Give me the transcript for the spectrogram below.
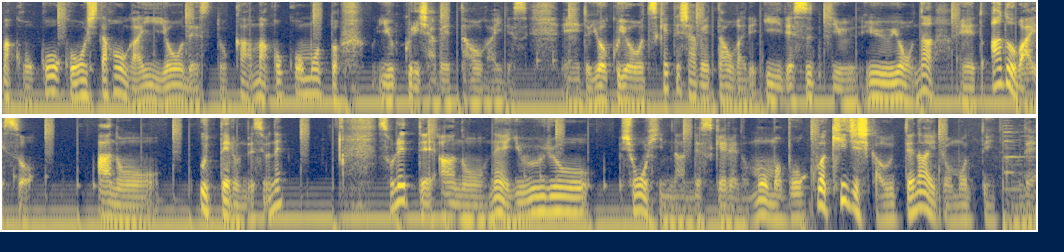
まあ、ここをこうした方がいいようですとか、まあ、ここをもっとゆっくり喋った方がいいです。えっ、と、抑揚をつけて喋った方がいいですっていうような、えっ、と、アドバイスを、あの、売ってるんですよね。それってあのね有料商品なんですけれども、まあ、僕は記事しか売ってないと思っていたので、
